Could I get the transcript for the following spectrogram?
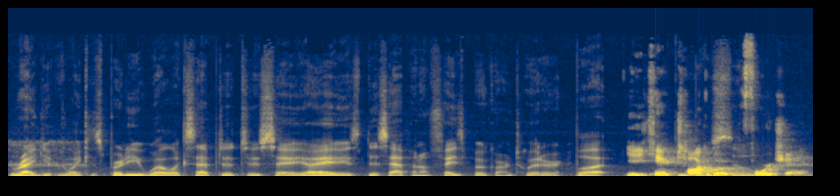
regu- like it's pretty well accepted to say, "Hey, this happened on Facebook or on Twitter?" But Yeah, you can't talk about still- 4chan.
